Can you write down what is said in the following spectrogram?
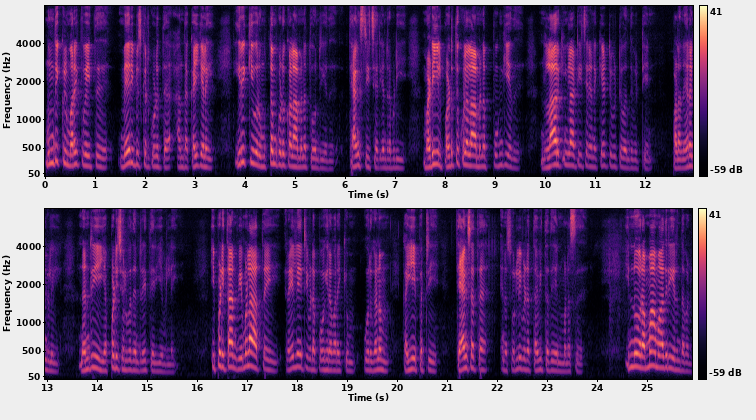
முந்திக்குள் மறைத்து வைத்து மேரி பிஸ்கட் கொடுத்த அந்த கைகளை இறுக்கி ஒரு முத்தம் கொடுக்கலாம் என தோன்றியது. தேங்க்ஸ் டீச்சர் என்றபடி மடியில் படுத்துக்கொள்ளலாம் என பொங்கியது. நல்லா இருக்கீங்களா டீச்சர் என கேட்டுவிட்டு வந்து விட்டேன். பல நேரங்களில் நன்றியை எப்படி சொல்வதென்றே தெரியவில்லை. இப்படித்தான் விமலா அத்தை ரயிலேற்றி விட போகிற வரைக்கும் ஒரு கணம் கையை பற்றி தேங்க்ஸ் அத்தை என சொல்லிவிட தவித்தது என் மனசு. இன்னொரு அம்மா மாதிரி இருந்தவள்.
